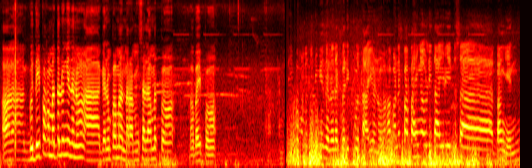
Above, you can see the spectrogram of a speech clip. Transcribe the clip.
Ah, good day pa kamatulungin, ano? Ah, ganun pa man, maraming salamat po. Bye-bye po. Kamatulungin, ano? Nagbalik po tayo, no? Habang nagpapahinga ulit tayo rito sa bangin,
